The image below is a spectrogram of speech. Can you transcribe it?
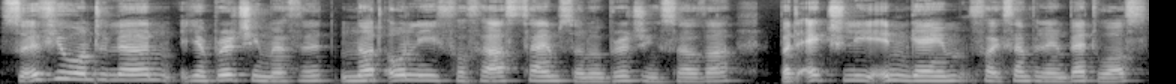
So if you want to learn your bridging method, not only for fast times on a bridging server, but actually in game, for example in Bed Wars,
